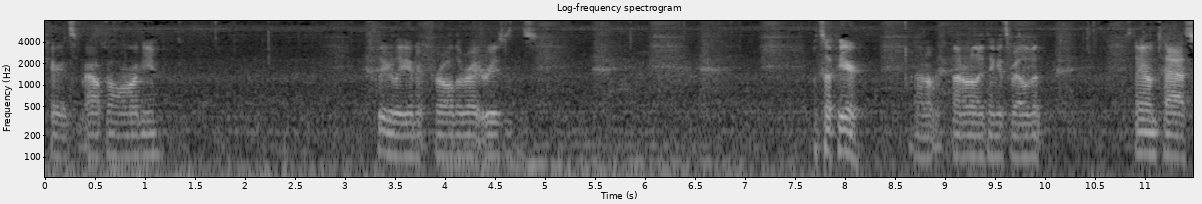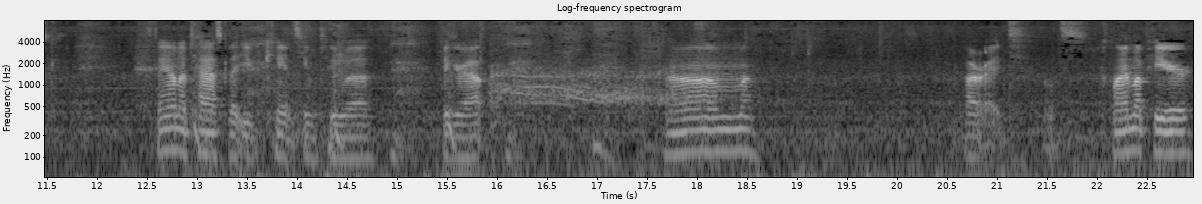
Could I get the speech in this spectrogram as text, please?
Carried some alcohol on you. Clearly in it for all the right reasons. What's up here? I don't. I don't really think it's relevant. Stay on task. Stay on a task that you can't seem to uh, figure out. Um. All right. Let's climb up here.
